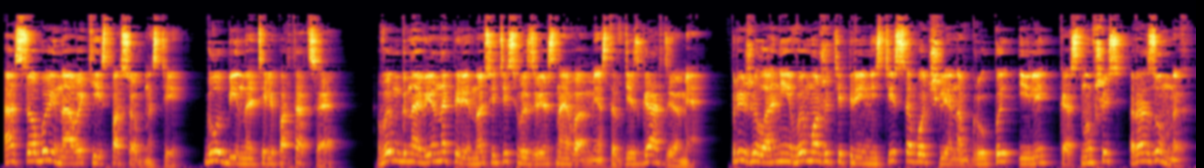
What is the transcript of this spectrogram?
Особые навыки и способности. Глубинная телепортация. Вы мгновенно переноситесь в известное вам место в Дисгардиуме, при желании вы можете перенести с собой членов группы или, коснувшись, разумных,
